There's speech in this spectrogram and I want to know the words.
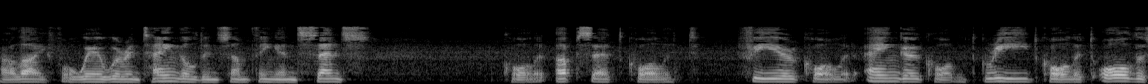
our life or where we're entangled in something and sense, call it upset, call it fear, call it anger, call it greed, call it all the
